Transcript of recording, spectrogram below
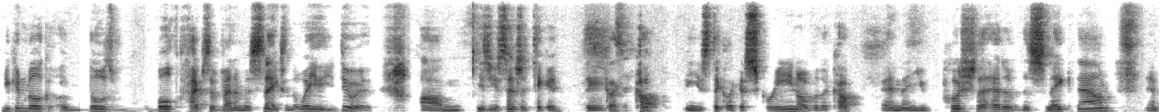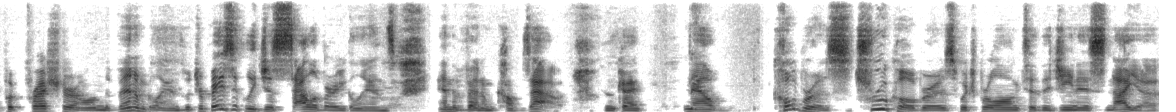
You can milk uh, those both types of venomous snakes, and the way you do it um, is you essentially take a take like a cup and you stick like a screen over the cup, and then you push the head of the snake down and put pressure on the venom glands, which are basically just salivary glands, and the venom comes out. Okay. Now, cobras, true cobras, which belong to the genus Naya,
